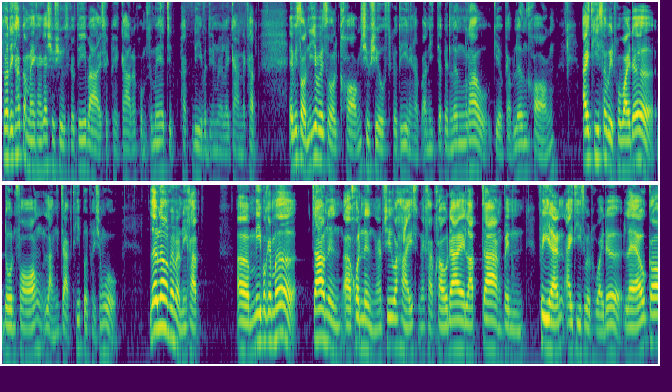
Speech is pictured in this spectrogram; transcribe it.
สวัสดีครับ กลับมาพบกันกับ Chill Chill Security by SecPlayground นะผมสุเมธจิตพักดีประเด็นในรายการนะครับ episode นี้จะเป็นเอพิโซดของ Chill Chill Security นะครับ อันนี้จะเป็นเรื่องเล่าเกี่ยวกับเรื่องของ IT Service Provider โดนฟ้องหลังจากที่เปิดเผยช่องโหว่เริ่มเรื่องมันเป็นแบบนี้ครับเอ่อมีโปรแกรมเมอร์เจ้าหนึ่งเอ่อคนหนึ่งนะครับชื่อว่าไฮส์นะครับเขาได้รับจ้างเป็น ฟรีแลนซ์ IT Service Provider แล้วก็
